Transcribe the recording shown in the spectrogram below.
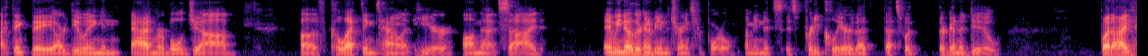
I think they are doing an admirable job of collecting talent here on that side. And we know they're going to be in the transfer portal. I mean, it's it's pretty clear that that's what they're going to do. But I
